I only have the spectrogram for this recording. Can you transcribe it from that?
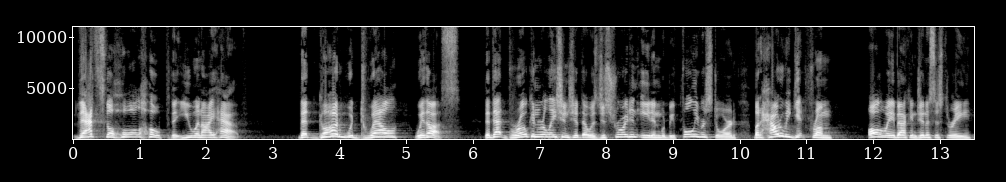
That's the whole hope that you and I have. That God would dwell with us. That that broken relationship that was destroyed in Eden would be fully restored. But how do we get from all the way back in Genesis 3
